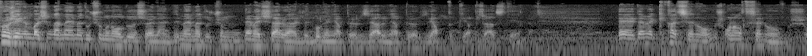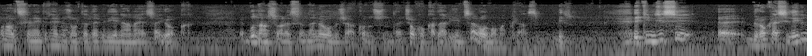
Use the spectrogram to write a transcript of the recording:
projenin başında Mehmet Uçum'un olduğu söylendi. Mehmet Uçum demeçler verdi. Bugün yapıyoruz, yarın yapıyoruz, yaptık, yapacağız diye. E, demek ki kaç sene olmuş? 16 sene olmuş. 16 senedir henüz ortada bir yeni anayasa yok. E, Bundan sonrasında ne olacağı konusunda çok o kadar iyimser olmamak lazım. Bir. İkincisi e, bürokrasilerin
